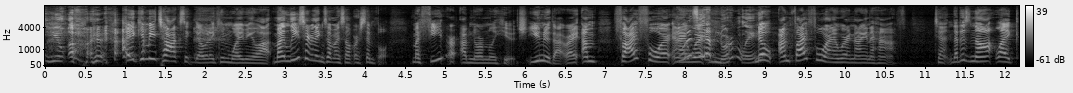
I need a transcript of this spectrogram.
You, you are. it can be toxic though, and it can weigh me a lot. My least favorite things about myself are simple. My feet are abnormally huge. You knew that, right? I'm five four, and I I, wear abnormally. no, I'm five four and I wear nine and a half, ten. That is not like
